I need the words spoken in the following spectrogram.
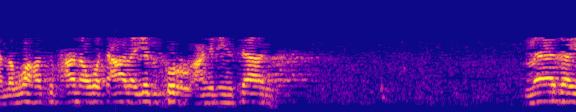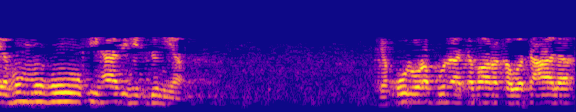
أن الله سبحانه وتعالى يذكر عن الإنسان ماذا يهمه في هذه الدنيا. يقول ربنا تبارك وتعالى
